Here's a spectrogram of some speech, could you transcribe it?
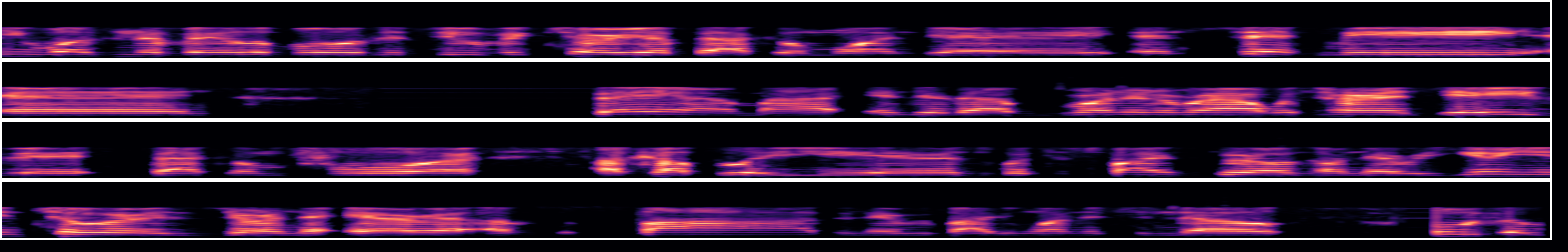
he wasn't available to do Victoria Beckham one day and sent me and bam, I ended up running around with her and David Beckham for a couple of years with the Spice Girls on their reunion tours during the era of the Bob and everybody wanted to know who the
